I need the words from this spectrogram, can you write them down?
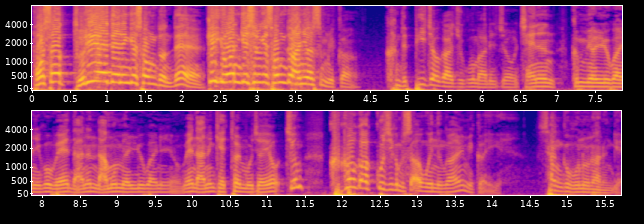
벗어 드려야 되는 게 성도인데 그게 요한계시록의 성도 아니었습니까? 근데 삐져가지고 말이죠. 쟤는 금면류관이고 왜 나는 나무 면류관이에요? 왜 나는 개털 모자예요? 지금 그거 갖고 지금 싸우고 있는 거 아닙니까 이게? 상급 운운하는 게.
